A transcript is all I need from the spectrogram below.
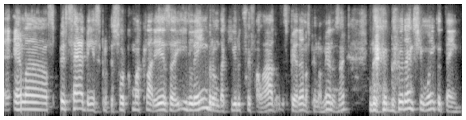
é, elas percebem esse professor com uma clareza e lembram daquilo que foi falado, esperamos pelo menos, né? Durante muito tempo.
